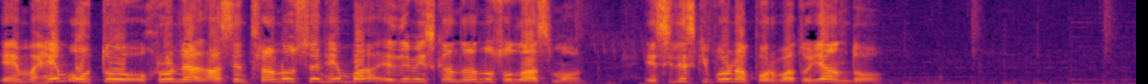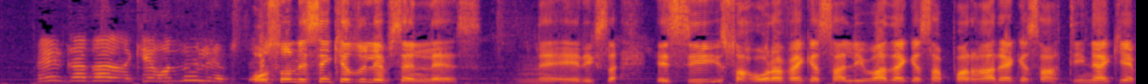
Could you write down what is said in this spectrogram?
Hem hem ohto hrone asen tranosen hem ba edeme iskandrano solasmon. Esiles kiporona porbato yando. Per kadar ke holu lepse. Oson esen kedulepsenles. Ne eriksa. Esi sa horafe ke sa livada ke sa parhare ke sa htina ke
